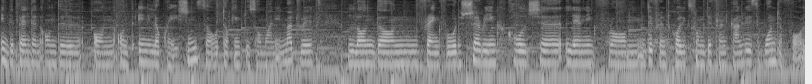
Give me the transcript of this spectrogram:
independent on the on, on any location. So talking to someone in Madrid, London, Frankfurt, sharing culture, learning from different colleagues from different countries, wonderful.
